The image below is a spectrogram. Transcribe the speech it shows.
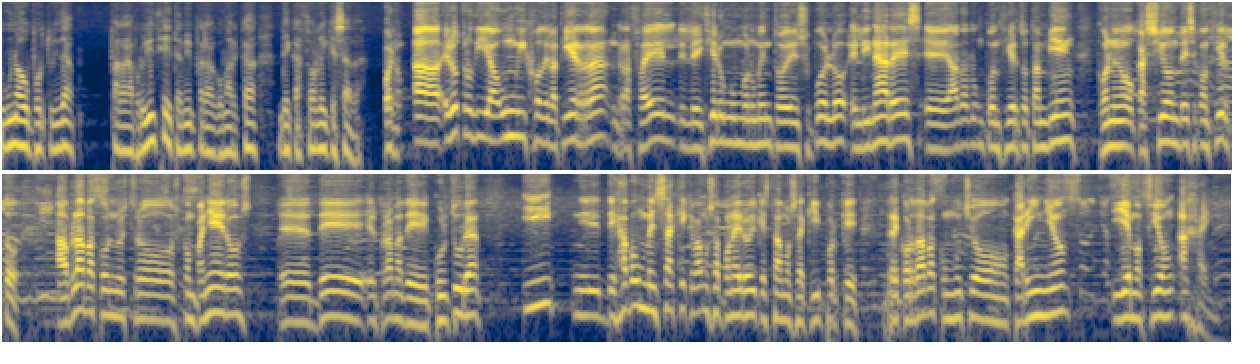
una oportunidad para la provincia y también para la comarca de Cazorla y Quesada. Bueno, uh, el otro día un hijo de la tierra, Rafael, le hicieron un monumento en su pueblo, en Linares, eh, ha dado un concierto también, con ocasión de ese concierto hablaba con nuestros compañeros eh, del programa de Cultura y eh, dejaba un mensaje que vamos a poner hoy que estamos aquí porque recordaba con mucho cariño y emoción a Jaime.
